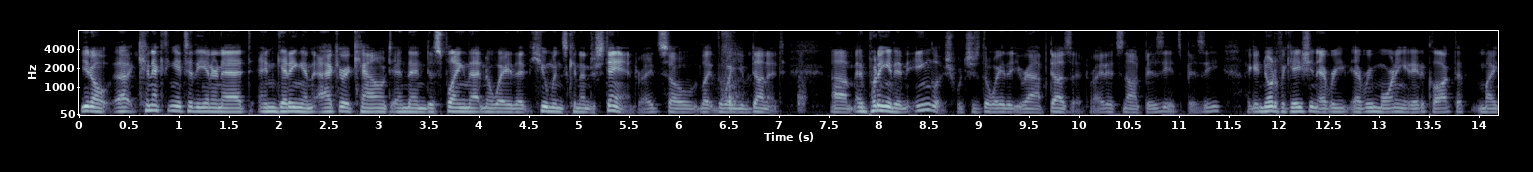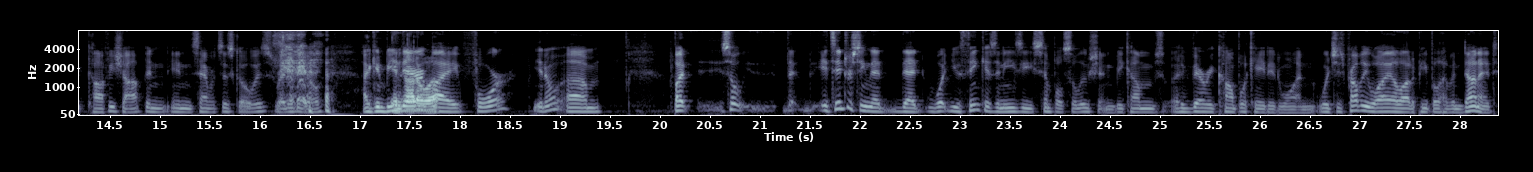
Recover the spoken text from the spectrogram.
you know, uh, connecting it to the internet and getting an accurate count and then displaying that in a way that humans can understand, right? So, like the way you've done it, um, and putting it in English, which is the way that your app does it, right? It's not busy; it's busy. I get notification every every morning at eight o'clock that my coffee shop in in San Francisco is ready to go. I can be In there Ottawa. by four, you know. Um, but so it's interesting that that what you think is an easy, simple solution becomes a very complicated one, which is probably why a lot of people haven't done it.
